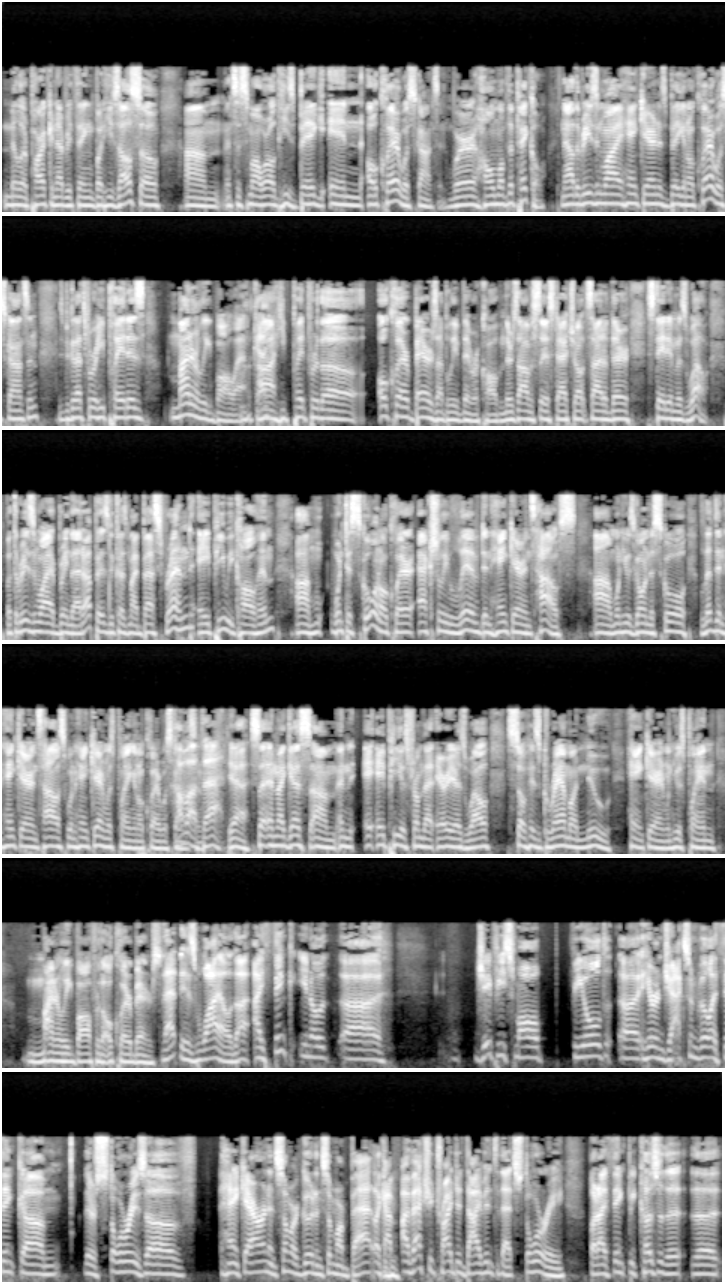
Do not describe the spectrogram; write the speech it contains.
Miller Park and everything, but he's also, um, it's a small world. He's big in Eau Claire, Wisconsin. We're home of the pickle. Now, the reason why Hank Aaron is big in Eau Claire, Wisconsin is because that's where he played his minor league ball at. Okay. Uh, he played for the Eau Claire Bears, I believe they were called. And there's obviously a statue outside of their stadium as well. But the reason why I bring that up is because my best friend, AP, we call him, um, went to school in Eau Claire, actually lived in Hank Aaron's house, um, when he was going to school, lived in Hank Aaron's house when Hank Aaron was playing in Eau Claire, Wisconsin. How about that? Yeah. So, and I guess, um, and A- AP is from that area as well. So his grandma knew Hank Aaron when he was playing minor league ball for the Eau Claire Bears. That is wild. I, I think, you know, uh, JP Small Field uh, here in Jacksonville, I think um, there's stories of Hank Aaron, and some are good and some are bad. Like I've, I've actually tried to dive into that story, but I think because of the the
